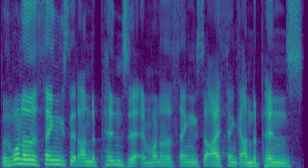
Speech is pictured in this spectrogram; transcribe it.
But one of the things that underpins it, and one of the things that I think underpins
